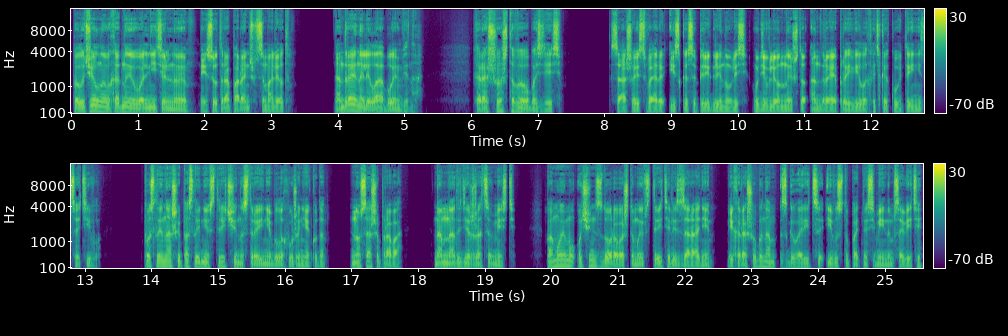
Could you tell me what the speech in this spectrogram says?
Получил на выходные увольнительную и с утра пораньше в самолет. Андрея налила обоим вина. «Хорошо, что вы оба здесь». Саша и Свера искоса переглянулись, удивленные, что Андрея проявила хоть какую-то инициативу. После нашей последней встречи настроение было хуже некуда. Но Саша права. Нам надо держаться вместе. По-моему, очень здорово, что мы встретились заранее, и хорошо бы нам сговориться и выступать на семейном совете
